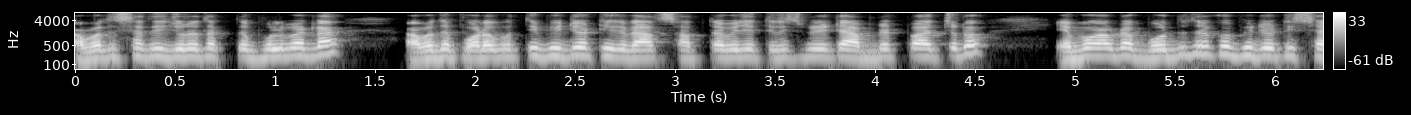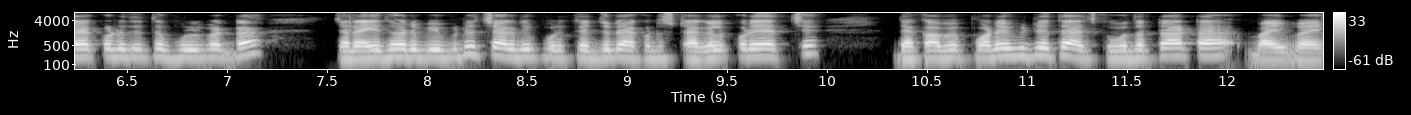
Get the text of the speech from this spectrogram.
আমাদের সাথে জুড়ে থাকতে ভুলবেন না। আমাদের পরবর্তী ভিডিও ঠিক রাত সাতটা বেজে তিরিশ মিনিটে আপডেট পাওয়ার জন্য এবং আমরা বন্ধুদেরকে ভিডিওটি শেয়ার করে দিতে ভুলবেন না। যারা এই ধরনের বিভিন্ন চাকরি পরীক্ষার জন্য এখন স্ট্রাগল করে যাচ্ছে, দেখা হবে পরের ভিডিওতে আজকের মতো টাটা বাই বাই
